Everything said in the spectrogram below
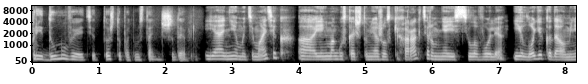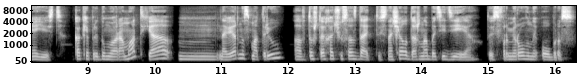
придумываете то, что потом станет шедевром? Я не математик, а, я не могу сказать, что у меня жесткий характер, у меня есть сила воли. И логика, да, у меня есть. Как я придумаю аромат? Я, наверное, смотрю а, в то, что я хочу создать. То есть сначала должна быть идея, то есть сформированный образ.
